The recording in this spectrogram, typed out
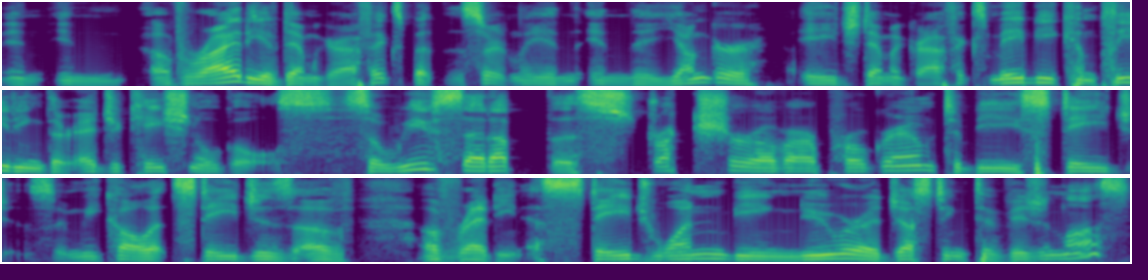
in, in a variety of demographics, but certainly in, in the younger age demographics may be completing their educational goals. So we've set up the structure of our program to be stages, and we call it stages of, of readiness. Stage one being new or adjusting to vision loss.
